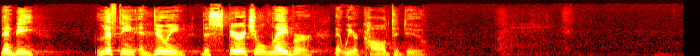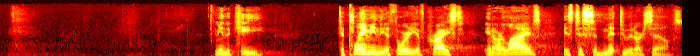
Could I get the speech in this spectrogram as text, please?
than be lifting and doing the spiritual labor that we are called to do. I mean, the key to claiming the authority of Christ in our lives is to submit to it ourselves.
